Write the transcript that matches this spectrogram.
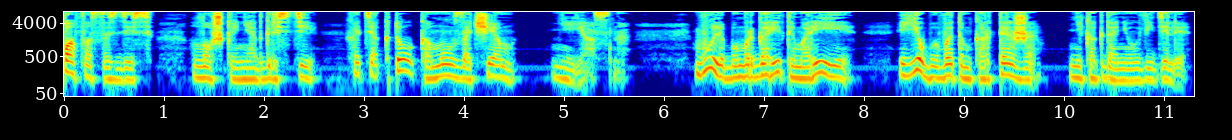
пафоса здесь ложкой не отгрести, хотя кто, кому, зачем, неясно. Воля бы Маргариты Марии, ее бы в этом кортеже никогда не увидели.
